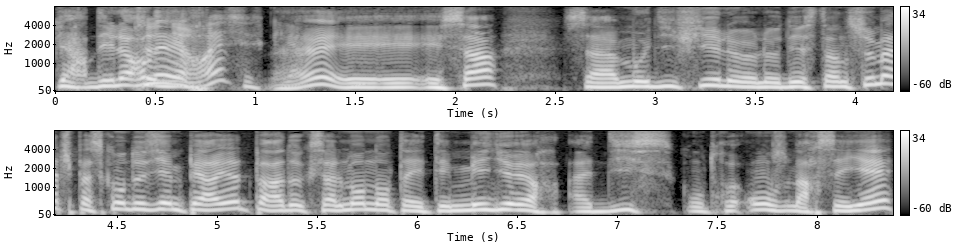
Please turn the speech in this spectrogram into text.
garder leur nerf. ouais. Ouais, et, et- et ça, ça a modifié le, le destin de ce match. Parce qu'en deuxième période, paradoxalement, Nantes a été meilleur à 10 contre 11 Marseillais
